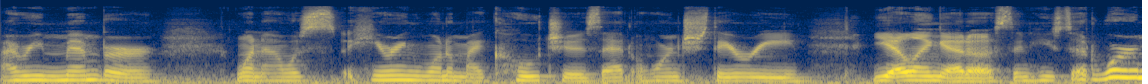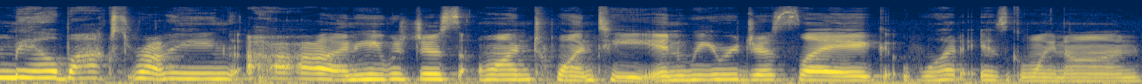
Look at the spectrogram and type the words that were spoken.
I remember when I was hearing one of my coaches at Orangetheory yelling at us, and he said, We're mailbox running. Ah, and he was just on 20. And we were just like, What is going on?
